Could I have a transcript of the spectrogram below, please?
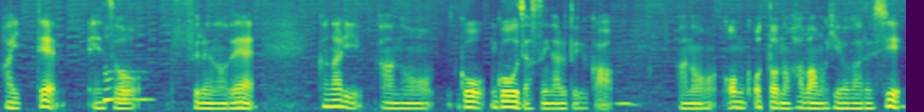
入って演奏するのでかなりあのゴーゴージャスになるというか、あの音音の幅も広がるし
